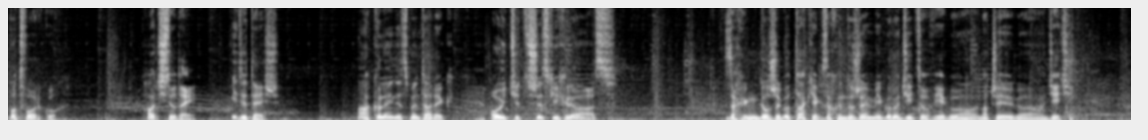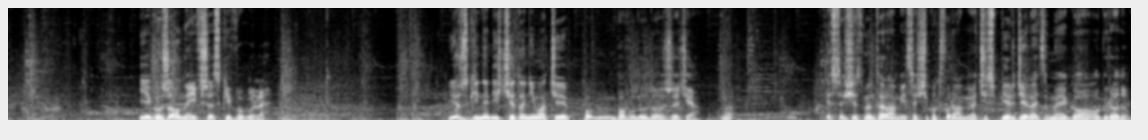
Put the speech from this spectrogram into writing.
Potworku. Chodź tutaj. I ty też. A, kolejny cmentarek. Ojciec wszystkich raz. Zachędorzę go tak, jak zachędożyłem jego rodziców, jego, znaczy jego dzieci. Jego żonę i wszystkich w ogóle. Już zginęliście, to nie macie po powodu do życia. No. Jesteście cmentarami, jesteście potworami, macie spierdzielać z mojego ogrodu.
